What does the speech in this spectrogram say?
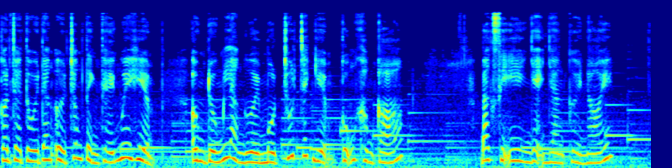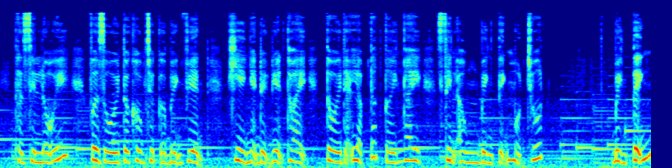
con trai tôi đang ở trong tình thế nguy hiểm? Ông đúng là người một chút trách nhiệm cũng không có. Bác sĩ nhẹ nhàng cười nói. Thật xin lỗi, vừa rồi tôi không trực ở bệnh viện. Khi nhận được điện thoại, tôi đã lập tức tới ngay, xin ông bình tĩnh một chút. Bình tĩnh?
